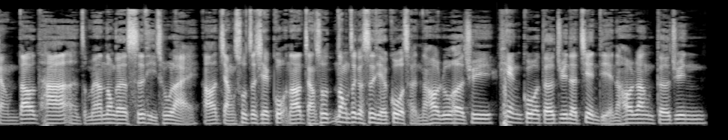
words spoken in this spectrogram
讲到他呃怎么样弄个尸体出来，然后讲述这些过，然后讲述弄这个尸体的过程，然后如何去骗过德军的间谍，然后让德军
